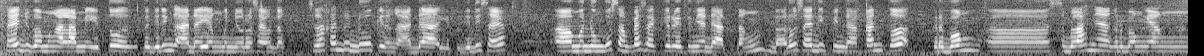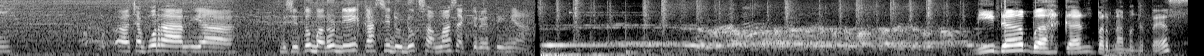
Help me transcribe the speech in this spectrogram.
Saya juga mengalami itu, gitu. jadi nggak ada yang menyuruh saya untuk silahkan duduk, gitu nggak ada gitu. Jadi saya eh, menunggu sampai security-nya datang, baru saya dipindahkan ke gerbong eh, sebelahnya, gerbong yang eh, campuran, ya. Di situ baru dikasih duduk sama security-nya. Nida bahkan pernah mengetes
